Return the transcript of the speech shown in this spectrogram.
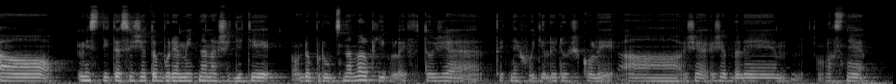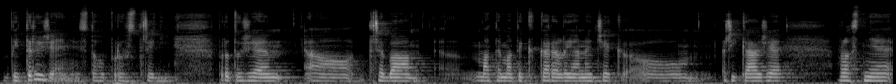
a myslíte si, že to bude mít na naše děti do budoucna velký vliv, to, že teď nechodili do školy a že, že byli vlastně vytrženi z toho prostředí, protože třeba matematik Karel Janeček říká, že vlastně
